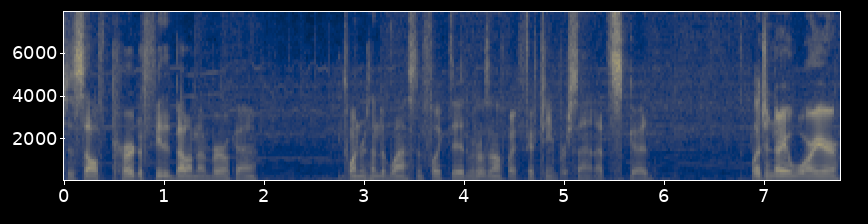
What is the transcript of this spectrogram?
to self per defeated battle member. Okay. 20% to blast inflicted. Which was off by 15%. That's good. Legendary Warrior.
